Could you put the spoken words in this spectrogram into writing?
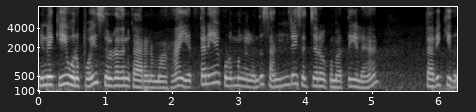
இன்னைக்கு ஒரு பொய் சொல்கிறதன் காரணமாக எத்தனையோ குடும்பங்கள் வந்து சண்டை சச்சரவுக்கு மத்தியில் தவிக்குது.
